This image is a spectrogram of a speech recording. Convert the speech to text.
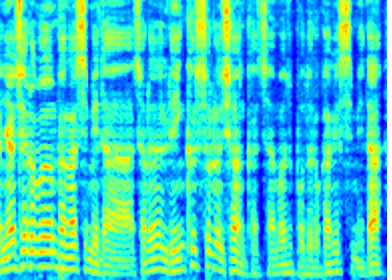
안녕하세요 여러분 반갑습니다. 저는 링크 솔루션 같이 한번 보도록 하겠습니다.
